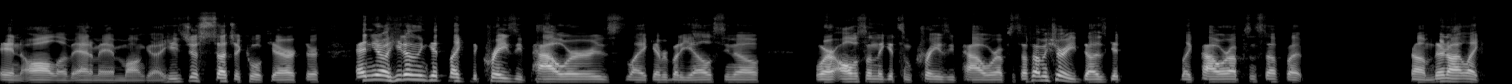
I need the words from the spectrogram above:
in all of anime and manga. He's just such a cool character. And you know, he doesn't get like the crazy powers like everybody else, you know, where all of a sudden they get some crazy power ups and stuff. I'm sure he does get like power ups and stuff, but um they're not like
